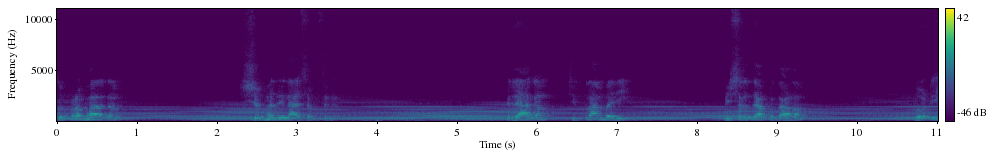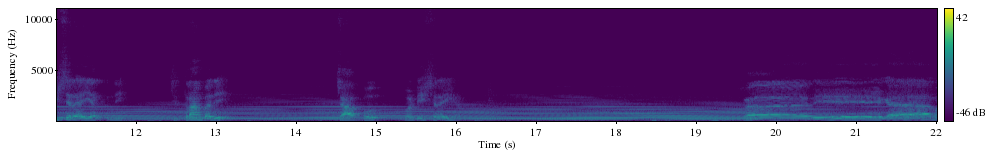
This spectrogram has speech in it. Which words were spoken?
സുപ്രഭാതം ശുഭദിനാശംസകൾ രാഗം ചിത്രാംബരി മിശ്രചാപ്പതാളം കോട്ടീശ്വര അയ്യർ കൃതി ചിത്രാംബരി ചാപ്പ് കോട്ടീശ്വര അയ്യർ ഹരേ ഗമ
